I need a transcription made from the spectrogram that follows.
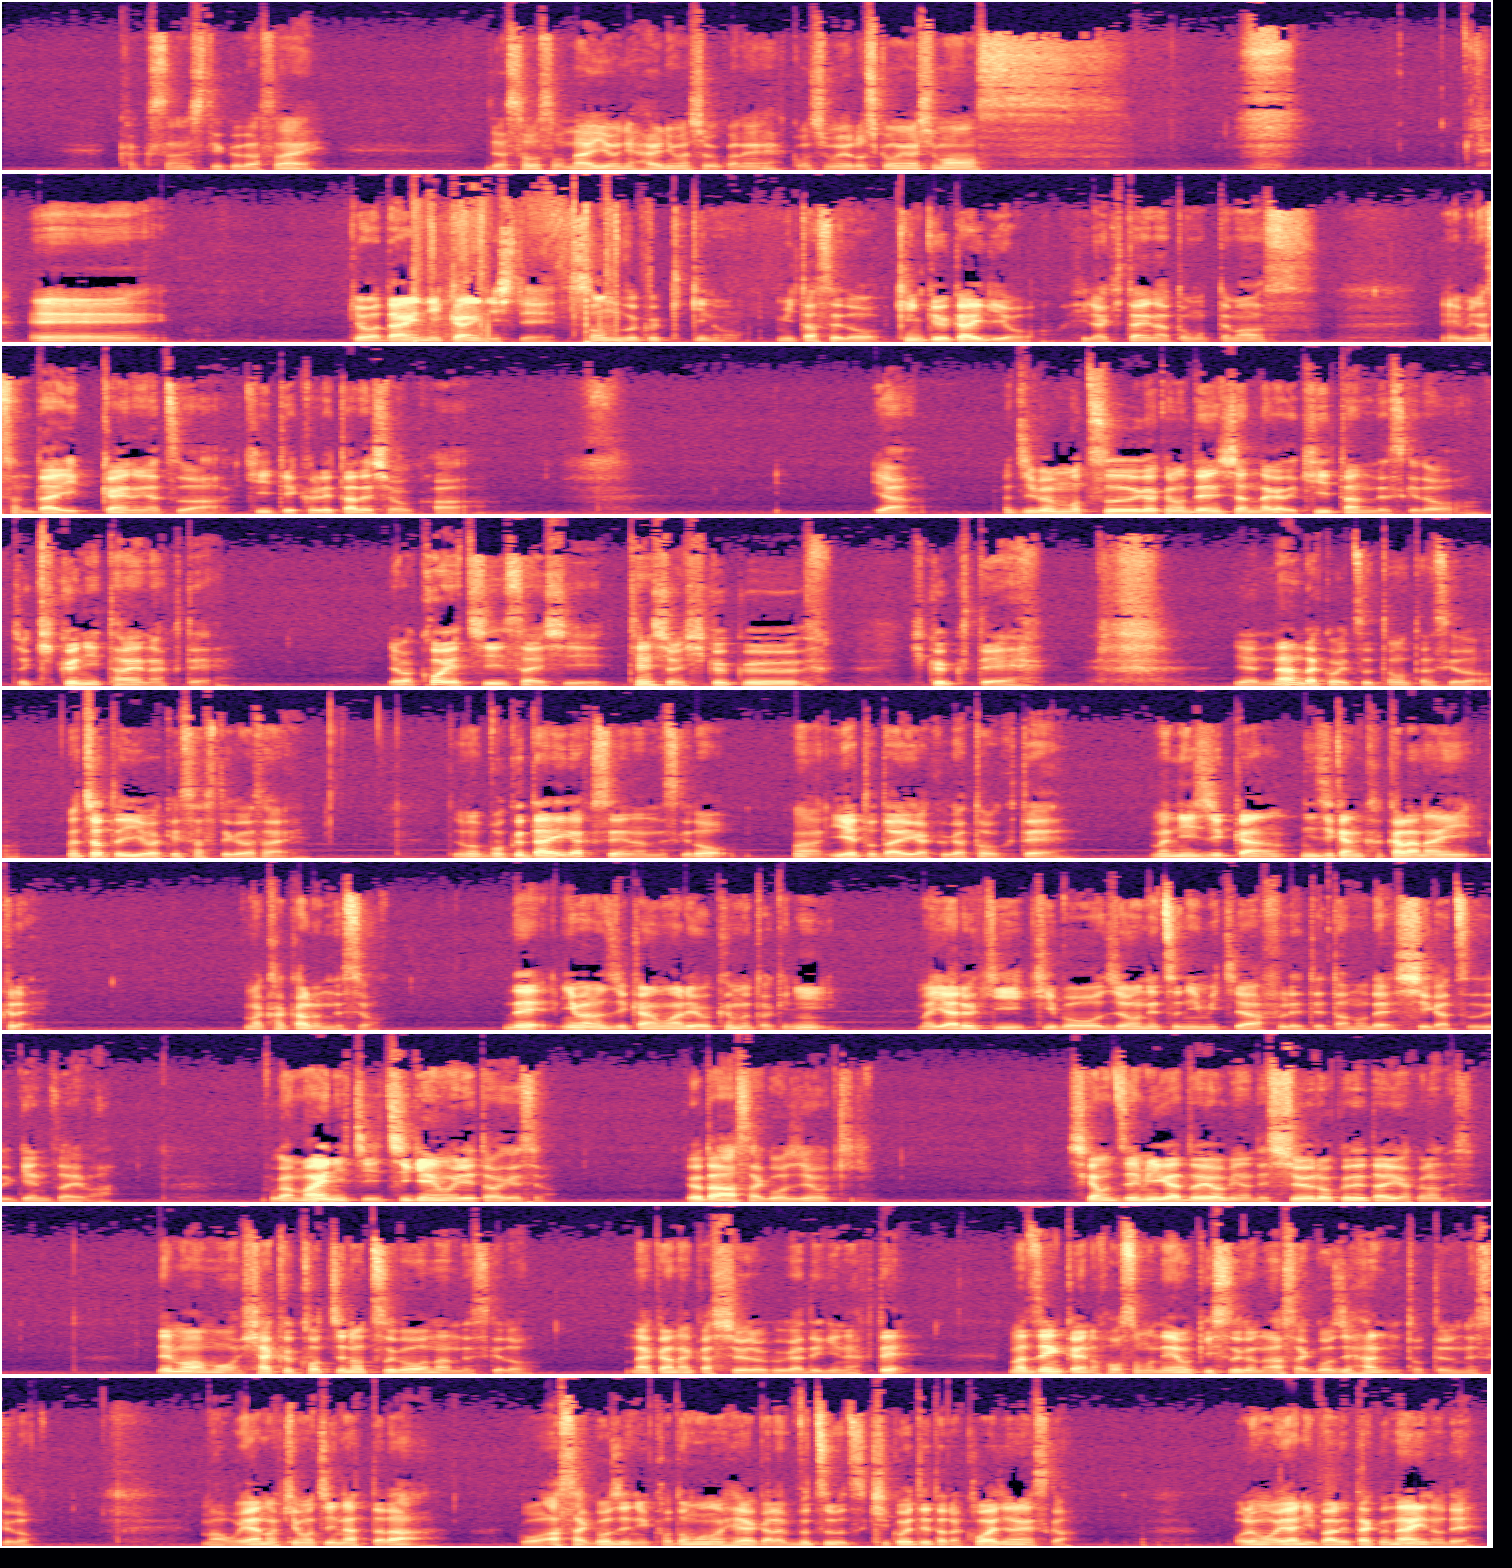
拡散してください。じゃあそろそろ内容に入りましょうかね。今週もよろしくお願いします。えー今日は第2回にして存続危機の満たせど緊急会議を開きたいなと思ってます、えー皆さん第1回のやつは聞いてくれたでしょうか？いや自分も通学の電車の中で聞いたんですけどちょ聞くに耐えなくて。やっぱ声小さいしテンション低く 低くていやなんだこいつって思ったんですけど、まあ、ちょっと言い訳させてください。でも僕大学生なんですけど、まあ、家と大学が遠くて、まあ、2時間2時間かからないくらい、まあ、かかるんですよ。で今の時間割を組む時に、まあ、やる気希望情熱に満ち溢れてたので4月現在は。僕は毎日1限を入れたわけですよ。ということは朝5時起き。しかもゼミが土曜日なんで収録で大学なんです。よでまあもう100こっちの都合なんですけどなかなか収録ができなくて、まあ、前回の放送も寝起きすぐの朝5時半に撮ってるんですけど。まあ親の気持ちになったらこう朝5時に子供の部屋からブツブツ聞こえてたら怖いじゃないですか。俺も親にバレたくないので。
